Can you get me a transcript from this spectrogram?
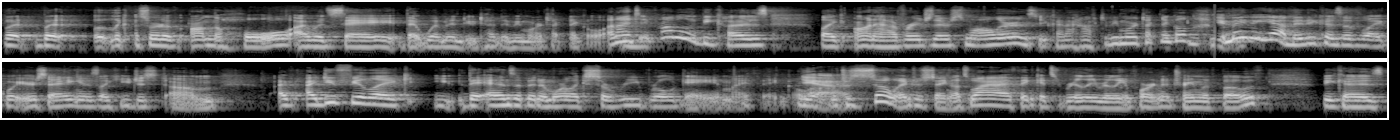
but but like sort of on the whole, I would say that women do tend to be more technical, and I'd say probably because like on average they're smaller, and so you kind of have to be more technical. But Maybe yeah, maybe because of like what you're saying is like you just um. I, I do feel like you, that ends up in a more like cerebral game. I think, a lot, Yeah. which is so interesting. That's why I think it's really, really important to train with both. Because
